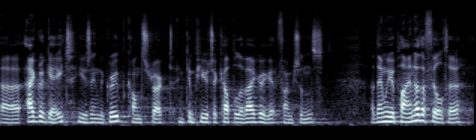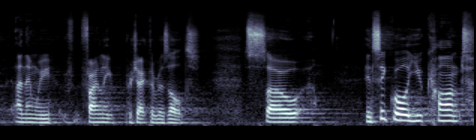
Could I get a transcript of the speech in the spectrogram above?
uh, aggregate using the group construct and compute a couple of aggregate functions. And then we apply another filter, and then we finally project the results. So in SQL, you can't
